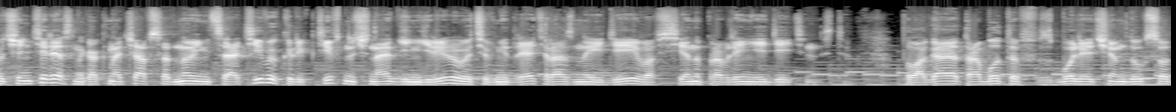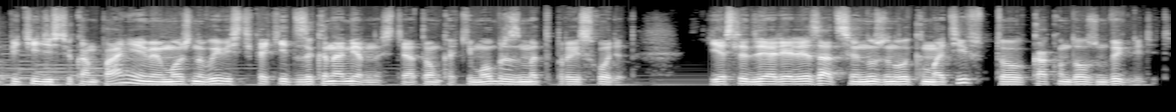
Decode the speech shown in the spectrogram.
Очень интересно, как начав с одной инициативы, коллектив начинает генерировать и внедрять разные идеи во все направления деятельности. Полагаю, отработав с более чем 250 компаниями, можно вывести какие-то закономерности о том, каким образом это происходит. Если для реализации нужен локомотив, то как он должен выглядеть?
